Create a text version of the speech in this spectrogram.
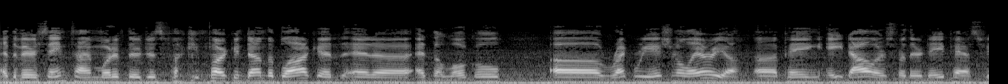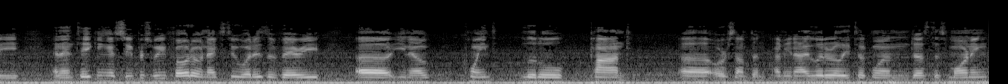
At the very same time, what if they're just fucking parking down the block at at uh, at the local uh, recreational area, uh, paying eight dollars for their day pass fee, and then taking a super sweet photo next to what is a very uh, you know quaint little pond uh, or something. I mean, I literally took one just this morning,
